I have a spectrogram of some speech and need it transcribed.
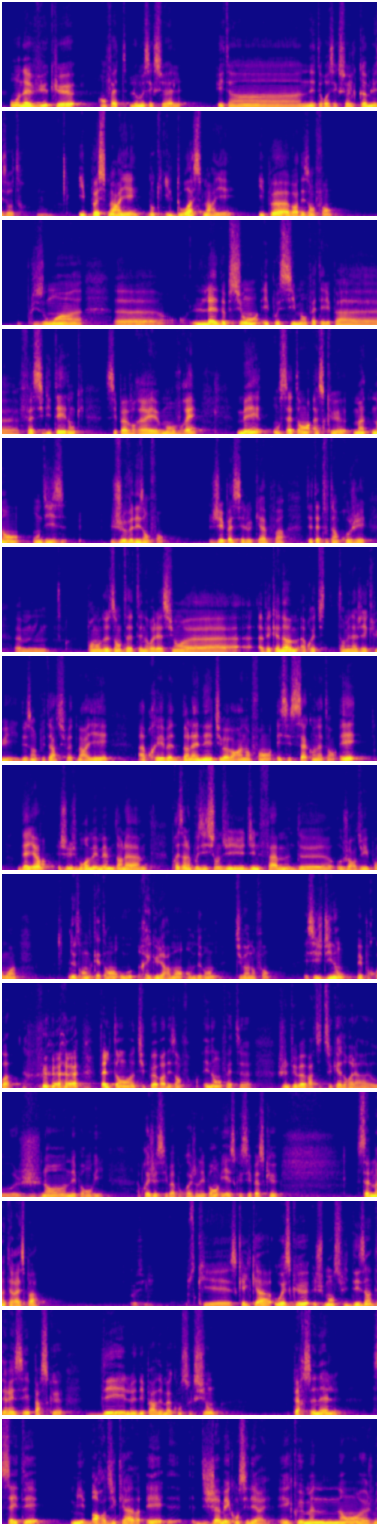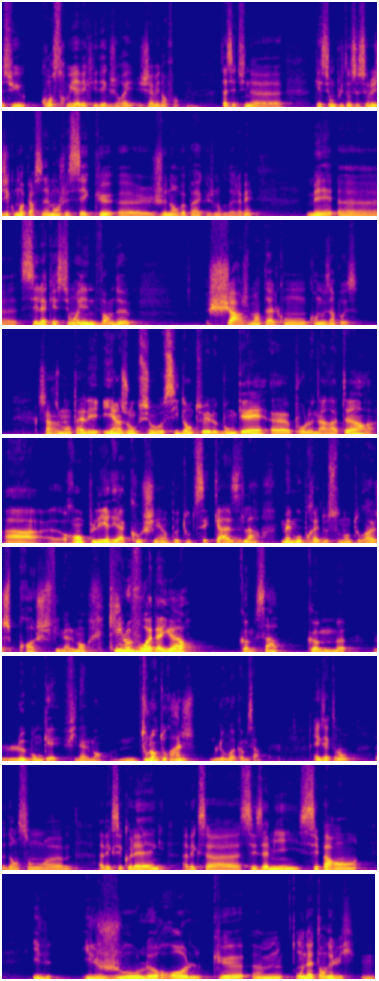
on a vu que en fait, l'homosexuel est un hétérosexuel comme les autres. Mm. Il peut se marier, donc il doit se marier, il peut avoir des enfants, plus ou moins l'adoption est possible, mais en fait, elle n'est pas facilitée, donc c'est pas vraiment vrai. Mais on s'attend à ce que maintenant, on dise je veux des enfants. J'ai passé le cap. Enfin, tu as tout un projet. pendant deux ans, tu as, une relation avec un homme. Après, tu t'emménages avec lui. Deux ans plus tard, tu vas te marier. Après, bah, dans l'année, tu vas avoir un enfant. Et c'est ça qu'on attend. Et d'ailleurs, je, me remets même dans la, presque dans la position d'une femme aujourd'hui, pour moi, de 34 ans, où régulièrement, on me demande Tu veux un enfant? Et si je dis non, mais pourquoi Tu as le temps, tu peux avoir des enfants. Et non, en fait, euh, je ne fais pas partie de ce cadre-là où je n'en ai pas envie. Après, je ne sais pas pourquoi j'en ai pas envie. Est-ce que c'est parce que ça ne m'intéresse pas? Possible ce qui est, ce qui est le cas, ou est-ce que je m'en suis désintéressé parce que dès le départ de ma construction personnelle, ça a été mis hors du cadre et jamais considéré. Et que maintenant, euh, je me suis construit avec l'idée que j'aurai jamais d'enfant. Ça, c'est une euh, question plutôt sociologique. Moi, personnellement, je sais que euh, je n'en veux pas et que je n'en voudrais jamais. Mais c'est la question et une forme de charge mentale qu'on nous impose. Charge mentale et, injonction aussi d'entuer le bon guet euh, pour le narrateur à remplir et à cocher un peu toutes ces cases-là, même auprès de son entourage proche finalement, qui le voit d'ailleurs comme ça, comme le bon guet finalement. Tout l'entourage le voit comme ça. Exactement. Dans son, euh, avec ses collègues, avec ses amis, ses parents, il, il joue le rôle que euh, on attend de lui. Hmm.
